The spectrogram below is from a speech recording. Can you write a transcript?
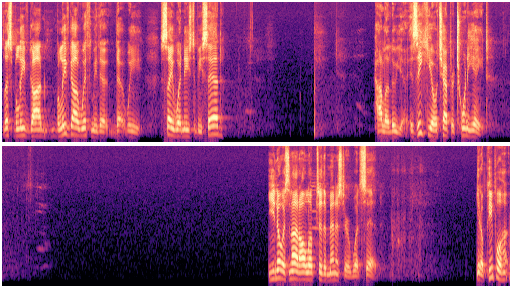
let's believe God. Believe God with me that that we say what needs to be said, Hallelujah. Ezekiel chapter 28. You know, it's not all up to the minister what's said. You know, people,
